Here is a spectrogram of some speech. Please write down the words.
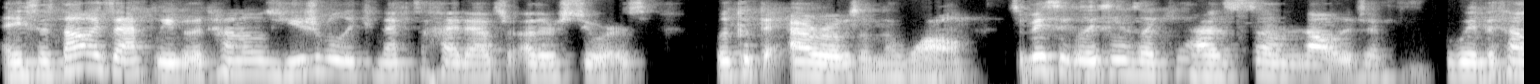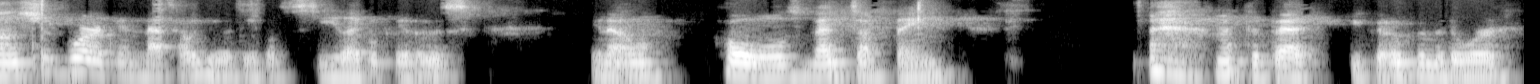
And he says, not exactly, but the tunnels usually connect to hideouts or other sewers. Look at the arrows on the wall. So basically, it seems like he has some knowledge of the way the tunnels should work. And that's how he was able to see, like, okay, those, you know, holes meant something. meant that, that you could open the door.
